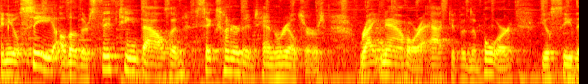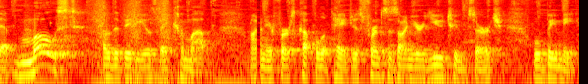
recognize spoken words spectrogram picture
And you'll see, although there's 15,610 realtors right now who are active in the board, you'll see that most of the videos that come up on your first couple of pages, for instance on your YouTube search, will be me.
